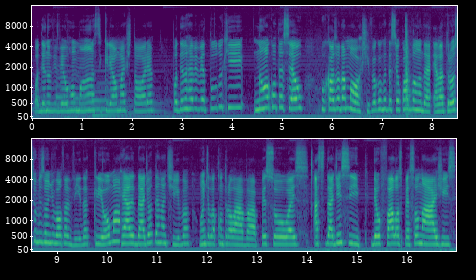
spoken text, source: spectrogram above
podendo viver o romance, criar uma história, podendo reviver tudo que não aconteceu por causa da morte. Foi o que aconteceu com a Wanda. Ela trouxe o Visão de volta à vida, criou uma realidade alternativa, onde ela controlava pessoas, a cidade em si, deu fala aos personagens.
